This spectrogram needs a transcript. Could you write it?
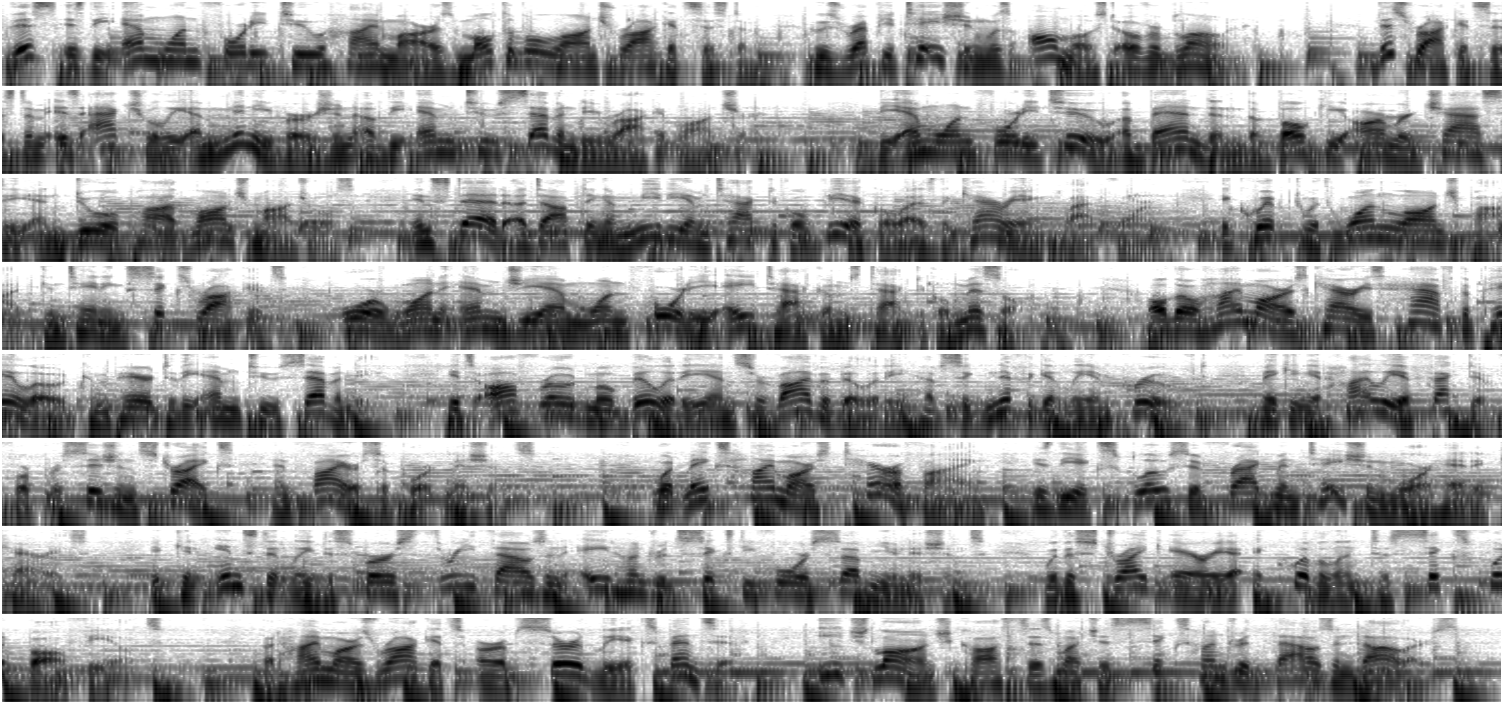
This is the M142 HIMARS multiple launch rocket system, whose reputation was almost overblown. This rocket system is actually a mini version of the M270 rocket launcher. The M142 abandoned the bulky armored chassis and dual-pod launch modules, instead adopting a medium tactical vehicle as the carrying platform, equipped with one launch pod containing six rockets or one MGM-140 ATACMS tactical missile. Although HIMARS carries half the payload compared to the M270, its off-road mobility and survivability have significantly improved, making it highly effective for precision strikes and fire support missions. What makes HIMARS terrifying is the explosive fragmentation warhead it carries. It can instantly disperse 3,864 submunitions with a strike area equivalent to six football fields. But HIMARS rockets are absurdly expensive. Each launch costs as much as $600,000.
